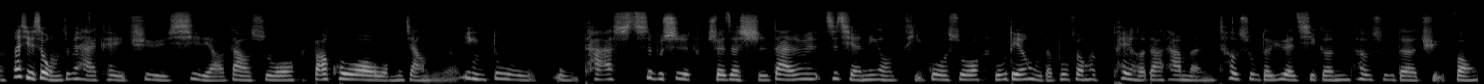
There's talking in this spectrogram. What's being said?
嗯。那其实我们这边还可以去细聊到说，包括我们讲的印度舞，它是不是随着时代？因为之前你有提过说，古典舞的部分会配合到他们特殊的乐器跟特殊的曲风。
